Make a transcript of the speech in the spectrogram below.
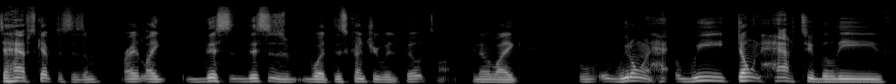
to have skepticism, right? Like this, this is what this country was built on. You know, like we don't, ha- we don't have to believe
